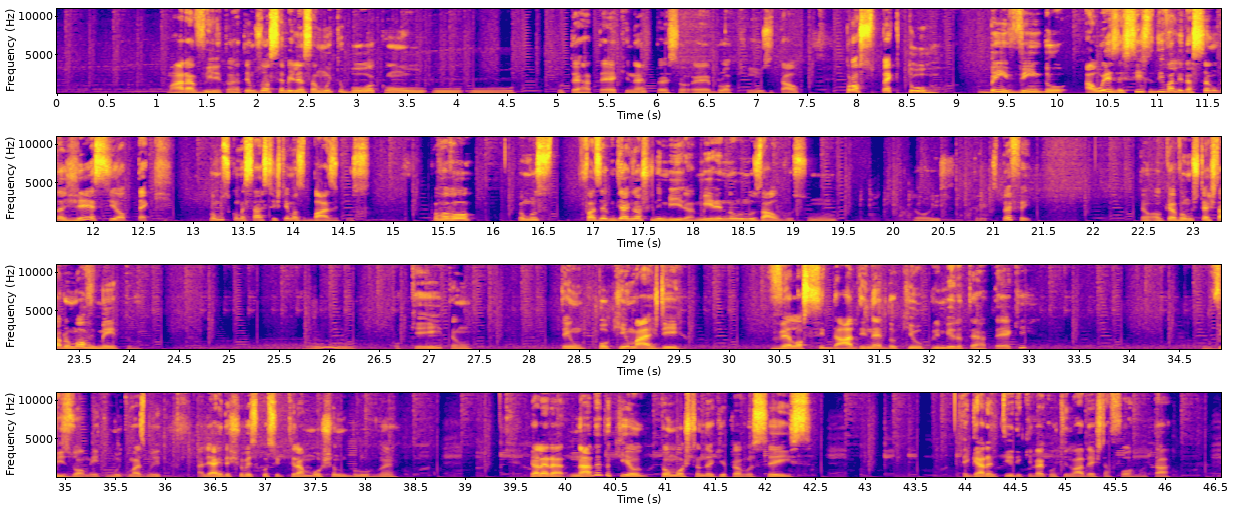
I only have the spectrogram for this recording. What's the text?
maravilha. Então já temos uma semelhança muito boa com o, o, o, o Terratec, né? É, bloquinhos e tal. Prospector, bem-vindo ao exercício de validação da GSO Tech. Vamos começar sistemas básicos. Por favor, vamos fazer um diagnóstico de mira. Mire no, nos alvos. Um, dois, três. Perfeito. Então, ok, vamos testar o movimento. Uh, ok, então tem um pouquinho mais de velocidade, né, do que o primeiro Terratec. Visualmente muito mais bonito. Aliás, deixa eu ver se consigo tirar motion blur, né? Galera, nada do que eu tô mostrando aqui para vocês é garantido que vai continuar desta forma, tá?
